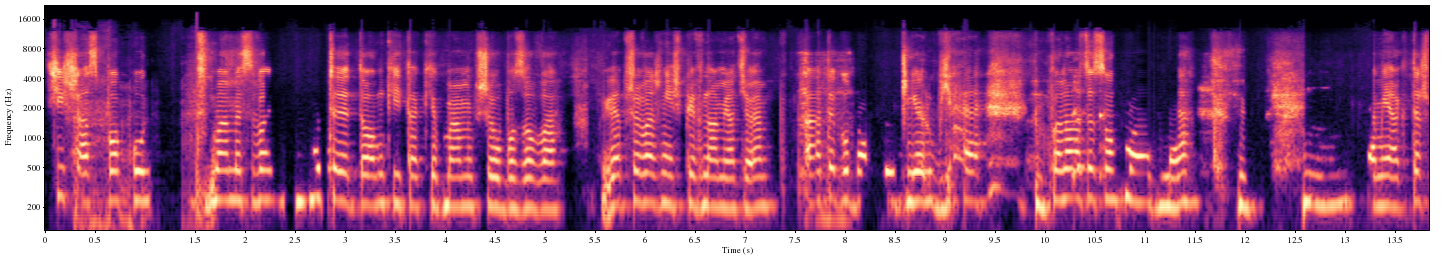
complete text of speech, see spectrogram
cisza, spokój. Mamy swoje buty, domki takie mamy przyobozowe. Ja przeważnie śpię w namiocie, a tego bardzo już nie lubię, bo noce są chłodne. Tam jak też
